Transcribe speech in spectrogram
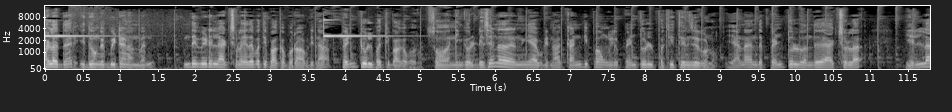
ஹலோ தர் இது உங்கள் பீட்டா நண்பன். இந்த வீடியோவில் ஆக்சுவலாக எதை பற்றி பார்க்க போகிறோம் அப்படின்னா பென் டூல் பற்றி பார்க்க போகிறோம் ஸோ நீங்கள் ஒரு டிசைனர் இருந்தீங்க அப்படின்னா கண்டிப்பாக உங்களுக்கு பென் டூல் பற்றி தெரிஞ்சுருக்கணும். ஏன்னா இந்த பென் டூல் வந்து ஆக்சுவலாக எல்லா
